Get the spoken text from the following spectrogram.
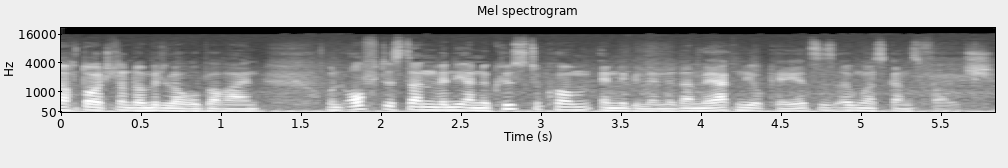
nach Deutschland oder Mitteleuropa rein. Und oft ist dann, wenn die an eine Küste kommen, Ende Gelände. Dann merken die, okay, jetzt ist irgendwas ganz falsch.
